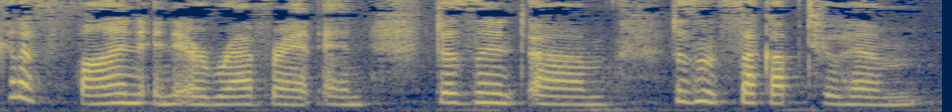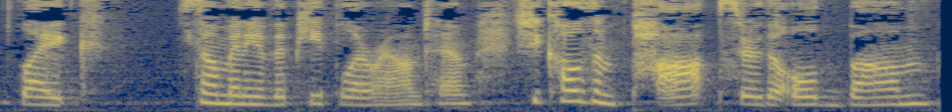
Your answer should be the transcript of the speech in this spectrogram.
kind of fun and irreverent and doesn't um, doesn't suck up to him like so many of the people around him. She calls him Pops or the old bum,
